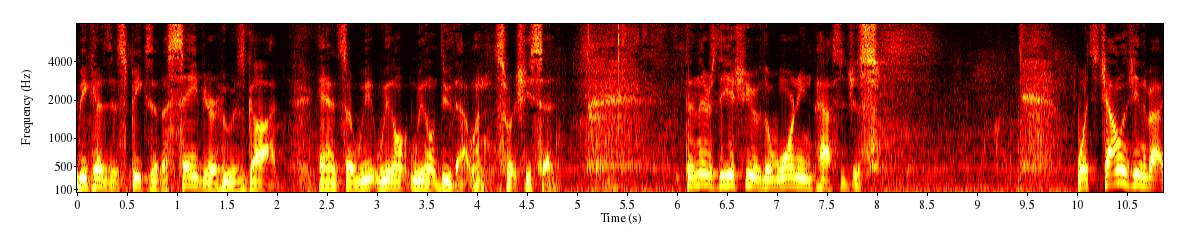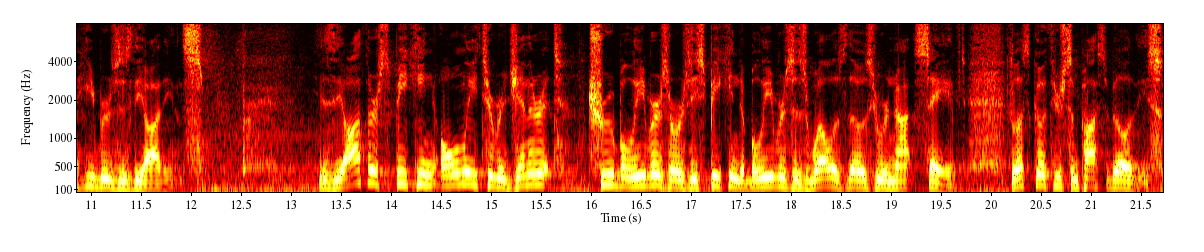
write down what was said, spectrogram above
because it speaks of a Savior who is God. And so we, we, don't, we don't do that one. That's what she said. Then there's the issue of the warning passages. What's challenging about Hebrews is the audience. Is the author speaking only to regenerate true believers, or is he speaking to believers as well as those who are not saved? So let's go through some possibilities.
